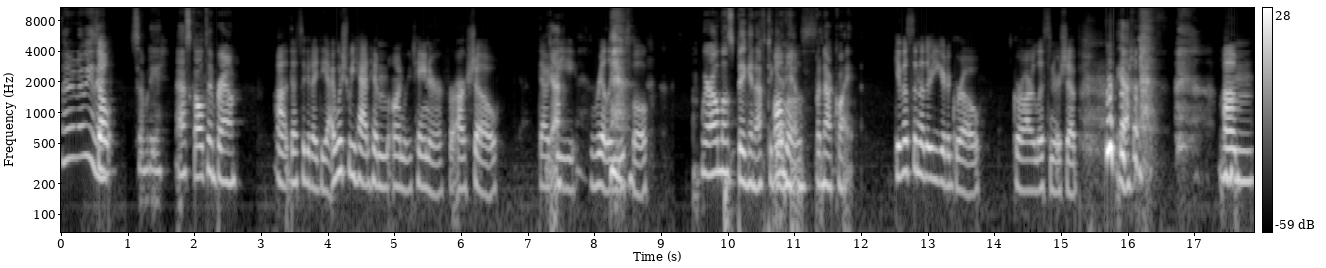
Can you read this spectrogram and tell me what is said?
I don't know either. So somebody ask Alton Brown. Uh, that's a good idea. I wish we had him on retainer for our show. That would yeah. be really useful. We're almost big enough to get almost. him, but not quite. Give us another year to grow, grow our listenership. yeah. mm-hmm. Um.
